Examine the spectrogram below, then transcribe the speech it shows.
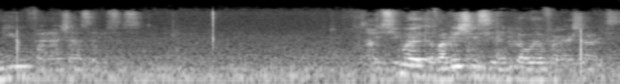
new financial services. You see where evaluation is here, and look at where financial is.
